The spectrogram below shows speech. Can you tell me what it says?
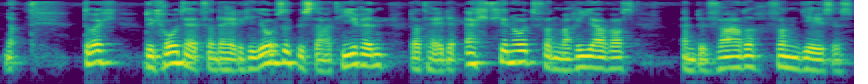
Nou, Terug, de grootheid van de heilige Jozef bestaat hierin dat hij de echtgenoot van Maria was en de vader van Jezus.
